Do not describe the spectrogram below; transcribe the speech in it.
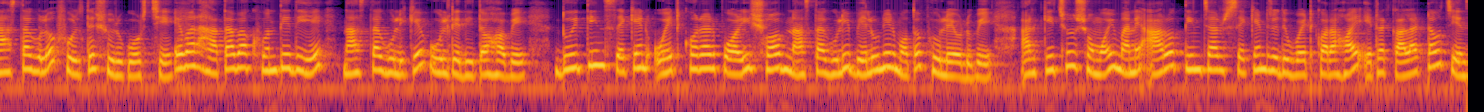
নাস্তাগুলো ফুলতে শুরু করছে। এবার হাতা বা খুন্তি দিয়ে নাস্তাগুলিকে উল্টে দিতে হবে। দুই তিন সেকেন্ড ওয়েট করার পরই সব নাস্তাগুলি বেলুনের মতো ফুলে উঠবে। আর কিছু সময় মানে আরও তিন চার সেকেন্ড যদি ওয়েট করা হয়, এটার কালারটাও চেঞ্জ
